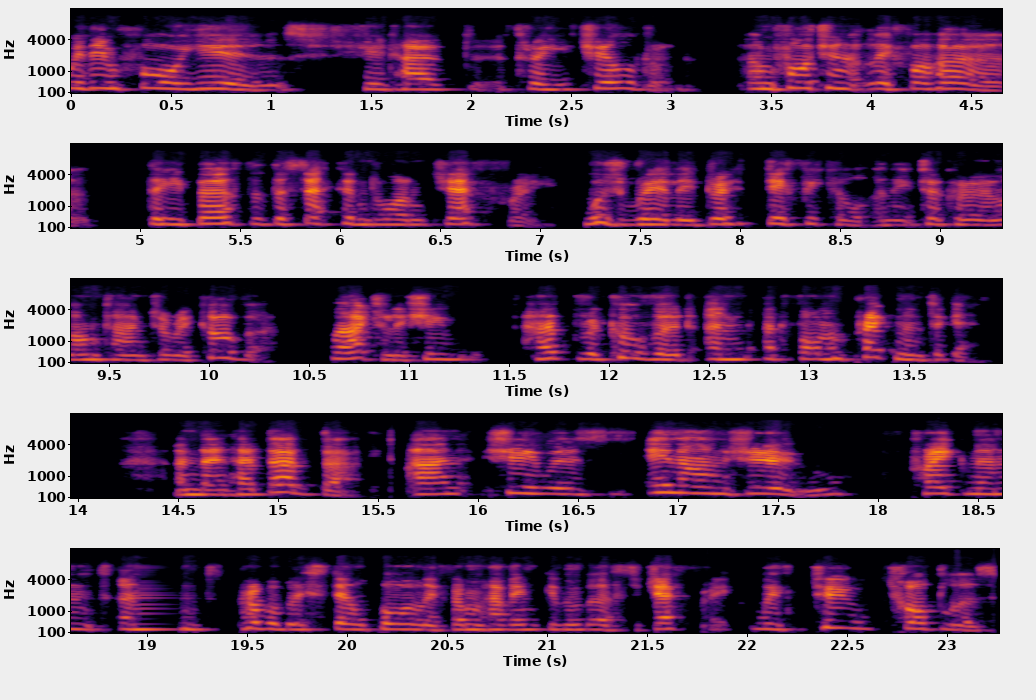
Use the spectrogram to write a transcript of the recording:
Within four years, she'd had three children. Unfortunately for her, the birth of the second one, Geoffrey, was really difficult and it took her a long time to recover. Well, actually, she had recovered and had fallen pregnant again. And then her dad died. And she was in Anjou pregnant and probably still poorly from having given birth to Geoffrey, with two toddlers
